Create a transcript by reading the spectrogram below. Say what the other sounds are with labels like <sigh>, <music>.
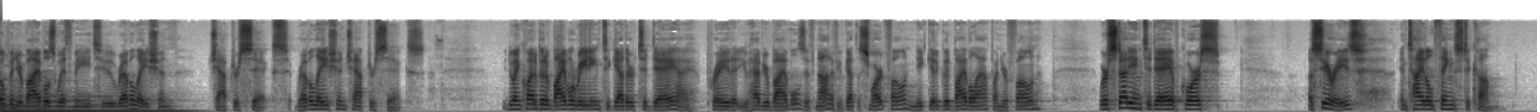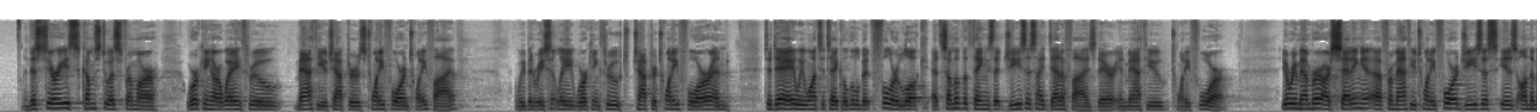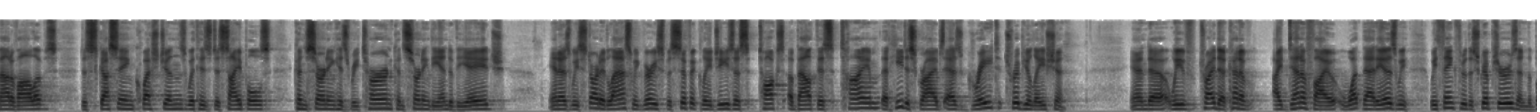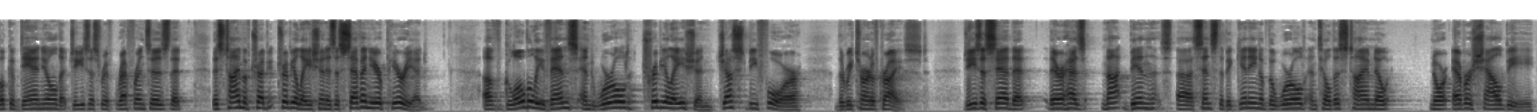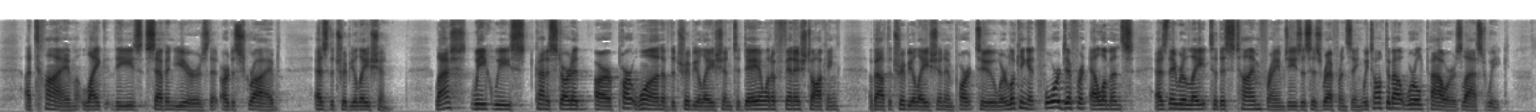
open your Bibles with me to Revelation chapter 6. Revelation chapter 6. We're doing quite a bit of Bible reading together today. I pray that you have your Bibles. If not, if you've got the smartphone, get a good Bible app on your phone. We're studying today, of course, a series entitled Things to Come. And this series comes to us from our working our way through Matthew chapters 24 and 25. We've been recently working through chapter 24, and today we want to take a little bit fuller look at some of the things that Jesus identifies there in Matthew 24. You'll remember our setting uh, from Matthew 24. Jesus is on the Mount of Olives discussing questions with his disciples concerning his return, concerning the end of the age. And as we started last week, very specifically, Jesus talks about this time that he describes as great tribulation. And uh, we've tried to kind of identify what that is. We, we think through the scriptures and the book of Daniel that Jesus re- references that this time of trib- tribulation is a seven year period of global events and world tribulation just before the return of Christ. Jesus said that there has not been uh, since the beginning of the world until this time, no, nor ever shall be a time like these seven years that are described as the tribulation. Last week, we kind of started our part one of the tribulation. Today, I want to finish talking about the tribulation in part two. We're looking at four different elements as they relate to this time frame Jesus is referencing. We talked about world powers last week.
